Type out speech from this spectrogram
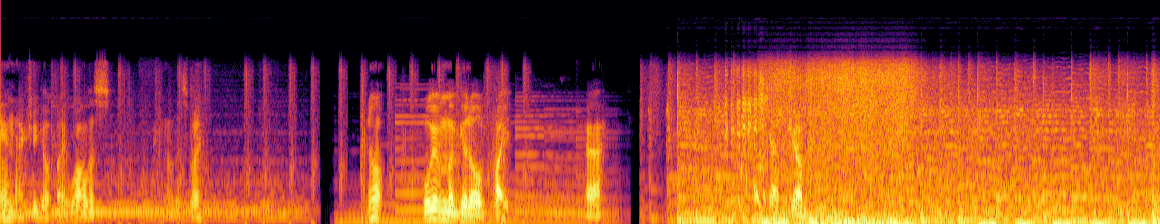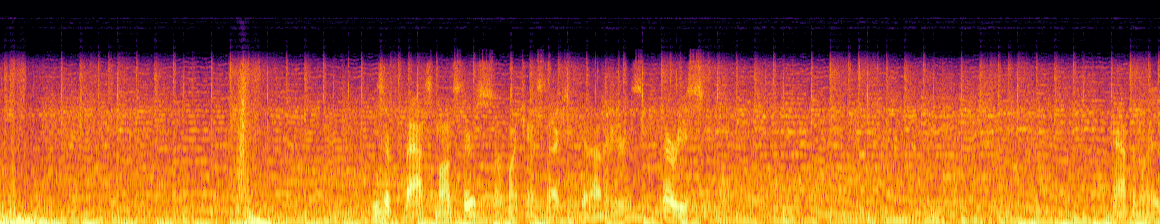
Can actually go fight Wallace. I can go this way. No, we'll give him a good old fight. Ah. Got. These are fast monsters, so my chance to actually get out of here is very small. Anathema is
